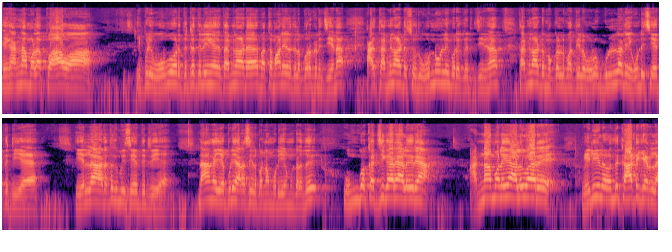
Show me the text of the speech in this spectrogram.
எங்கள் அண்ணாமலை பாவம். இப்படி ஒவ்வொரு திட்டத்திலையும் தமிழ்நாடை மற்ற மாநிலத்தில் புறக்கணிச்சிங்கன்னா அது தமிழ்நாட்டை சு ஒன்று ஒன்றையும் புறக்கணிச்சிங்கன்னா தமிழ்நாட்டு மக்கள் மத்தியில் உள்ளே நீங்கள் கொண்டு சேர்த்துட்டிய. எல்லா இடத்துக்கும் போய் சேர்த்துட்டிய. நாங்கள் எப்படி அரசியல் பண்ண முடியும்ன்றது உங்கள் கட்சிக்காரன் அழுகிறேன். அண்ணாமலையும் அழுவார். வெளியில் வந்து காட்டிக்கிறல.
